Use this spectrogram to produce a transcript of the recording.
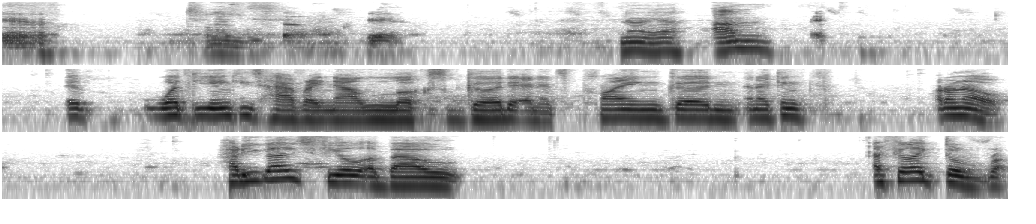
Yeah. Jeez. Yeah. No, yeah. Um if what the Yankees have right now looks good and it's playing good and I think I don't know. How do you guys feel about I feel like the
